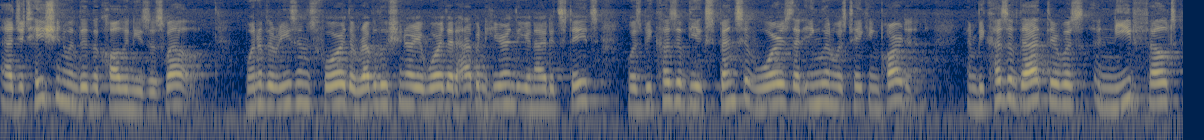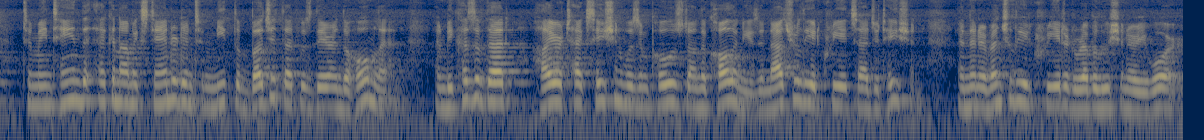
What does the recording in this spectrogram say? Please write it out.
agitation within the colonies as well. One of the reasons for the Revolutionary War that happened here in the United States was because of the expensive wars that England was taking part in. And because of that, there was a need felt to maintain the economic standard and to meet the budget that was there in the homeland. And because of that, higher taxation was imposed on the colonies. And naturally, it creates agitation. And then eventually, it created a revolutionary war.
